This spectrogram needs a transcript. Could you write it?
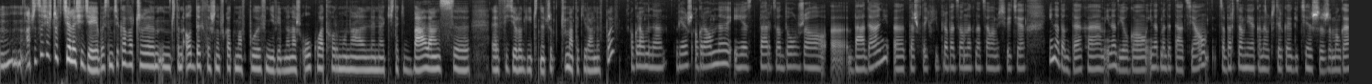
Mhm. A czy coś jeszcze w ciele się dzieje? Bo jestem ciekawa, czy, mm, czy ten oddech też na przykład ma wpływ, nie wiem, na nasz układ hormonalny, na jakiś taki balans y, y, fizjologiczny. Czy, czy ma taki realny wpływ? Ogromne wiesz, ogromny i jest bardzo dużo e, badań, e, też w tej chwili prowadzonych na całym świecie i nad oddechem, i nad jogą, i nad medytacją, co bardzo mnie jako nauczycielka jogi cieszy, że mogę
